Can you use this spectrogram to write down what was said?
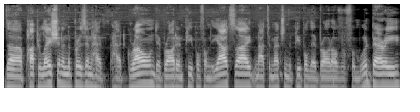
The population in the prison had, had grown. They brought in people from the outside, not to mention the people they brought over from Woodbury.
